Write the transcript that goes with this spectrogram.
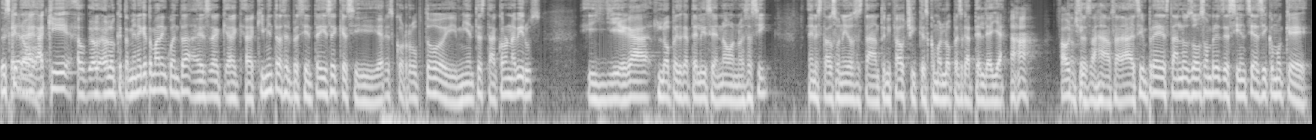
es que aquí lo que también hay que tomar en cuenta es que aquí- aquí mientras el presidente dice que si eres corrupto y mientes está coronavirus y llega López Gatel y dice no, no es así. En Estados Unidos está Anthony Fauci, que es como el López Gatel de allá. Ajá. Fauci. Entonces, ajá, o sea, siempre están los dos hombres de ciencia así como que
